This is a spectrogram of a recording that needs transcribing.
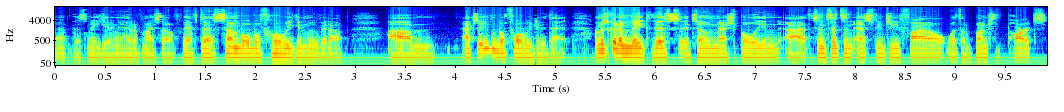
Uh, that's me getting ahead of myself. We have to assemble before we can move it up. Um, actually, even before we do that, I'm just going to make this its own mesh boolean. Uh, since it's an SVG file with a bunch of parts,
